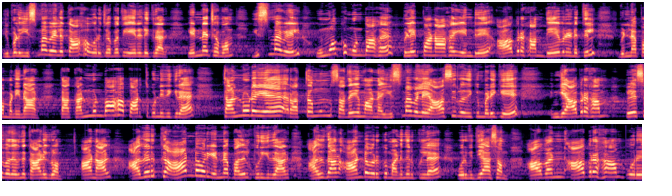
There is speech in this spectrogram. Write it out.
இப்பொழுது இஸ்மவேலுக்காக ஒரு ஜெபத்தை ஏறெடுக்கிறார். என்ன ஜெபம்? இஸ்மவேல் உமக்கு முன்பாக பிழைப்பானாக என்று ஆபிரகாம் தேவனிடத்தில் விண்ணப்பம் பண்ணினான். தான் கண் முன்பாக பார்த்து கொண்டிருக்கிற தன்னுடைய ரத்தமும் சதையுமான இஸ்மவேலை ஆசீர்வதிக்கும்படிக்கு இங்கே ஆபிரகாம் பேசுவதை வந்து காணுகிறோம். ஆனால் அதற்கு ஆண்டவர் என்ன பதில் கூறுகிறார்? அதுதான் ஆண்டவருக்கும் மனிதனுக்குள்ள ஒரு வித்தியாசம். அவன் ஆபிரகாம் ஒரு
